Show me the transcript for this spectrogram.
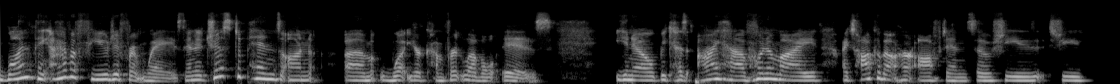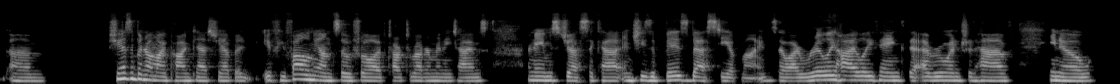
one thing, I have a few different ways, and it just depends on um, what your comfort level is you know because i have one of my i talk about her often so she she um she hasn't been on my podcast yet but if you follow me on social i've talked about her many times. Her name is jessica and she's a biz bestie of mine so i really highly think that everyone should have you know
